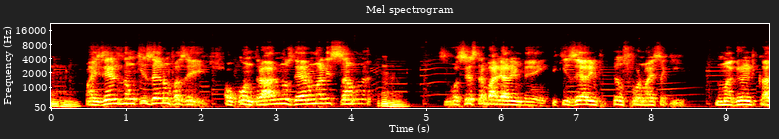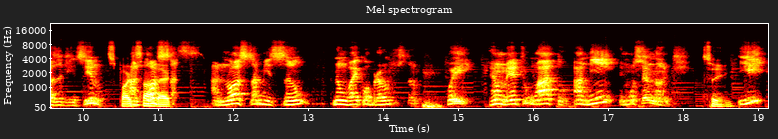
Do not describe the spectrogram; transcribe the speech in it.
Uhum. Mas eles não quiseram fazer isso. Ao contrário, nos deram uma lição, né? Uhum. Se vocês trabalharem bem e quiserem transformar isso aqui numa grande casa de ensino, A nossa- a nossa missão não vai cobrar um tostão. Foi realmente um ato, a mim, emocionante. Sim, E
